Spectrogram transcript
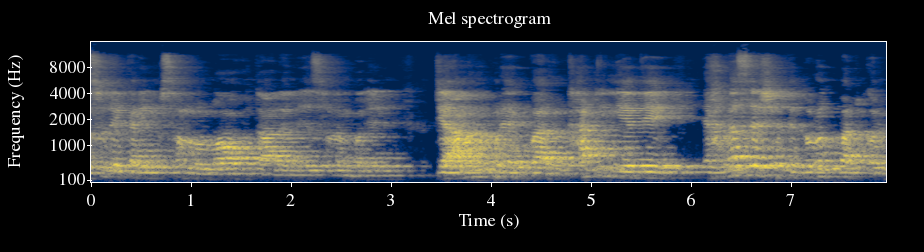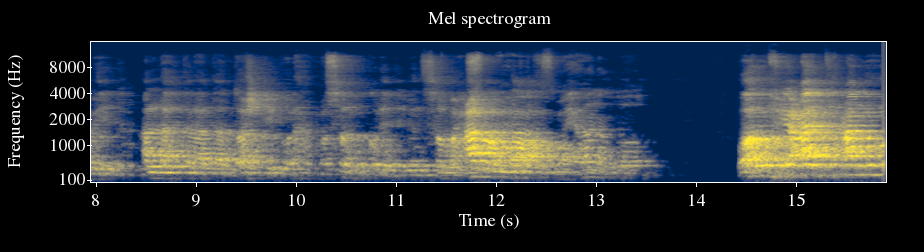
রসুল করিম সাল্লাম বলেন যে আমার উপরে একবার খাঁটি নিয়েতে এখলাসের সাথে দরদ পাঠ করবে আল্লাহ তালা তার দশটি গুণা পছন্দ করে দেবেন। সুবহানাল্লাহ। ওয়ারফিআত আনহু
